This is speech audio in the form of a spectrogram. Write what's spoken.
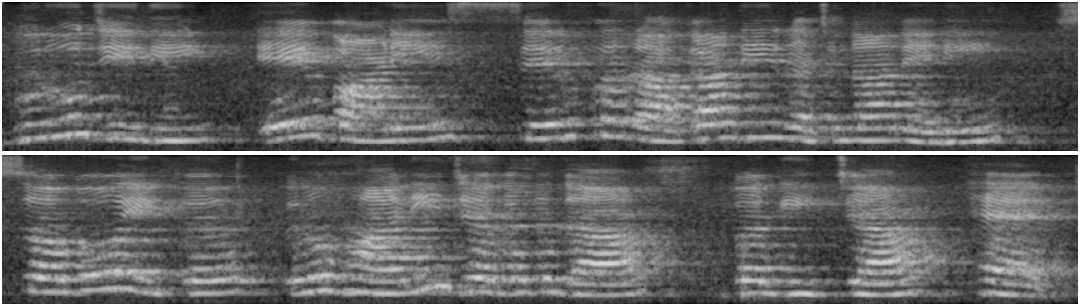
ਗੁਰੂ ਜੀ ਦੀ ਇਹ ਬਾਣੀ ਸਿਰਫ ਰਾਗਾਂ ਦੀ ਰਚਨਾ ਨਹੀਂ, ਸਗੋਂ ਇੱਕ ਰੂਹਾਨੀ ਜਗਤ ਦਾ ਬਗੀਚਾ ਹੈ,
